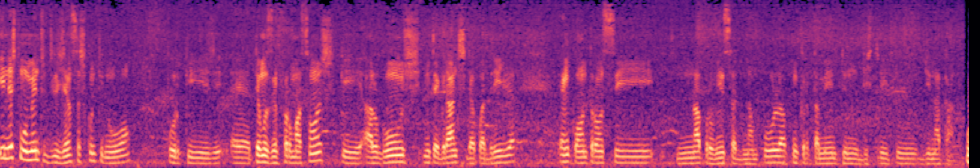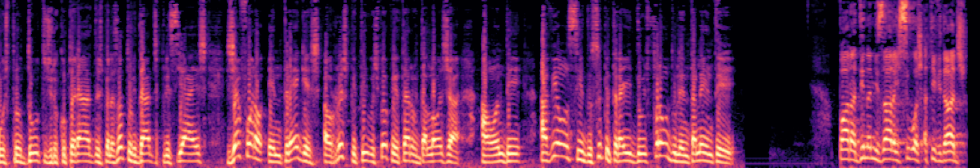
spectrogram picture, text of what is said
E neste momento diligências continuam porque eh, temos informações que alguns integrantes da quadrilha encontram-se na província de Nampula, concretamente no distrito de Nacala. Os produtos recuperados pelas autoridades policiais já foram entregues aos respectivos proprietários da loja, onde haviam sido subtraídos fraudulentamente. Para dinamizar as suas atividades,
